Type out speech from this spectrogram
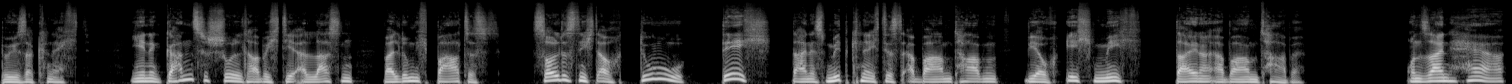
Böser Knecht, jene ganze Schuld habe ich dir erlassen, weil du mich batest. Solltest nicht auch du dich deines Mitknechtes erbarmt haben, wie auch ich mich deiner erbarmt habe. Und sein Herr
